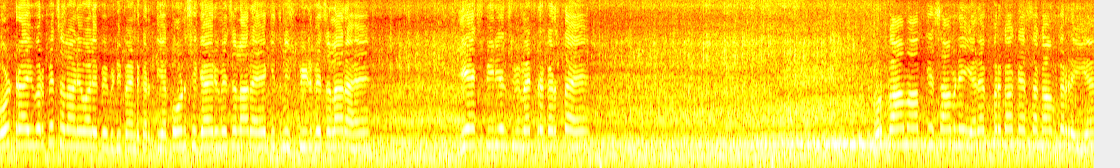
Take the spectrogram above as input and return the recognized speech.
और ड्राइवर पे चलाने वाले पे भी डिपेंड करती है कौन से गैर में चला रहा है, कितनी स्पीड पे चला रहा है। ये एक्सपीरियंस भी मैटर करता है। और काम आपके सामने ये रैपर का कैसा काम कर रही है।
